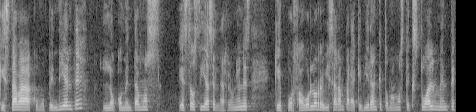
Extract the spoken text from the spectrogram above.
estaba como pendiente. Lo comentamos estos días en las reuniones que por favor lo revisaran para que vieran que tomamos textualmente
